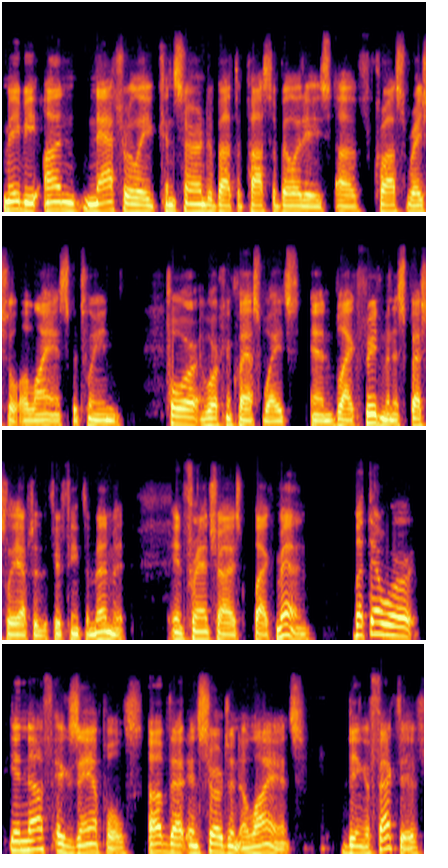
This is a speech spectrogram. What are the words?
maybe unnaturally concerned about the possibilities of cross racial alliance between poor working class whites and black freedmen, especially after the 15th Amendment enfranchised black men. But there were enough examples of that insurgent alliance being effective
